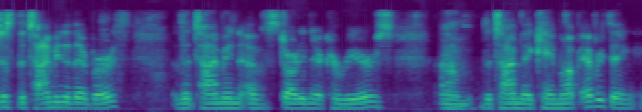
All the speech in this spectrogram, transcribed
just the timing of their birth, the timing of starting their careers, um, the time they came up, everything,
